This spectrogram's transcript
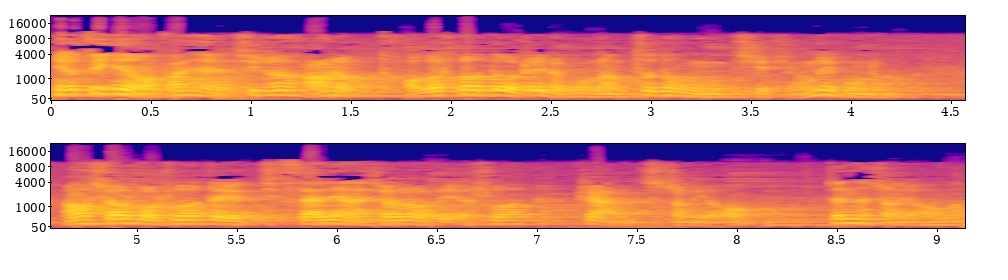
因为最近我发现汽车好像有好多车都有这种功能，自动启停这功能。然后销售说，这四 S 店的销售也说这样省油，真的省油吗？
